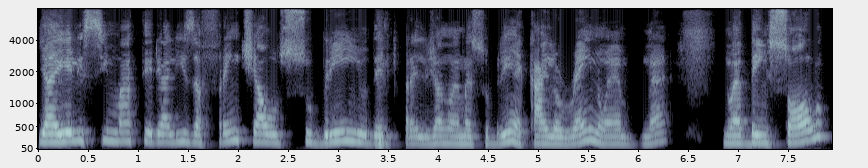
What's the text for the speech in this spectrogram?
e aí ele se materializa frente ao sobrinho dele, que para ele já não é mais sobrinho, é Kylo Ren, não é, né? Não é bem solo.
